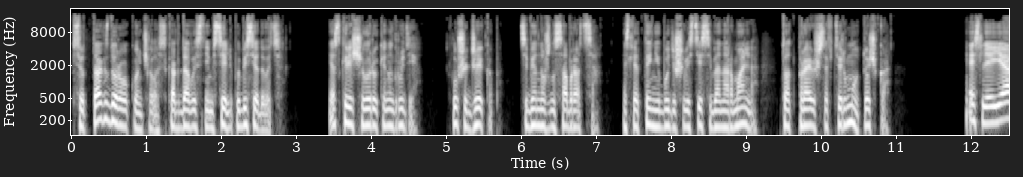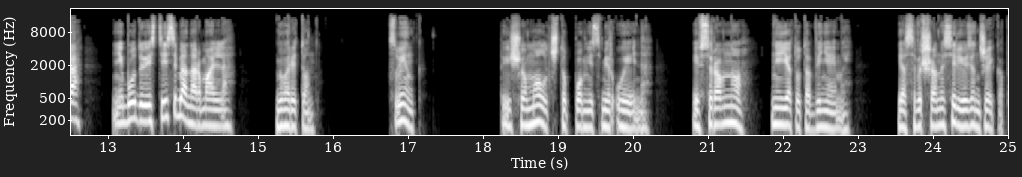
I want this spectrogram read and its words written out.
все так здорово кончилось, когда вы с ним сели побеседовать». Я скрещиваю руки на груди. «Слушай, Джейкоб, тебе нужно собраться. Если ты не будешь вести себя нормально, то отправишься в тюрьму. Точка». «Если я не буду вести себя нормально», — говорит он. «Свинг, ты еще молод, чтобы помнить мир Уэйна. И все равно не я тут обвиняемый. «Я совершенно серьезен, Джейкоб.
